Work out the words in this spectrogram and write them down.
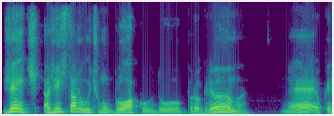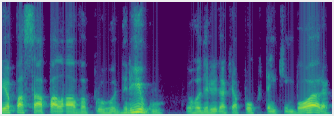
Gente, a gente está no último bloco do programa, né? Eu queria passar a palavra para o Rodrigo, o Rodrigo daqui a pouco tem que ir embora,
